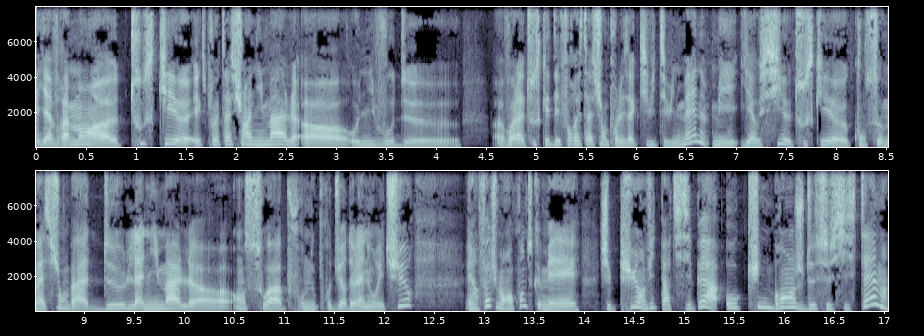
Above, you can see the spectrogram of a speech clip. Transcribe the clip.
il y a vraiment euh, tout ce qui est euh, exploitation animale euh, au niveau de voilà tout ce qui est déforestation pour les activités humaines, mais il y a aussi tout ce qui est consommation bah, de l'animal en soi pour nous produire de la nourriture. Et en fait, je me rends compte que mais j'ai plus envie de participer à aucune branche de ce système.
